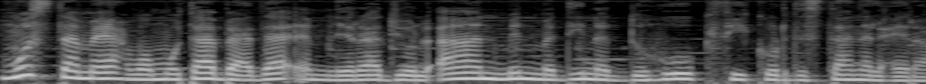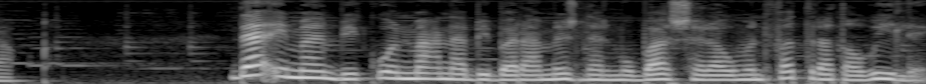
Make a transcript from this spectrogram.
مستمع ومتابع دائم لراديو الآن من مدينة دهوك في كردستان العراق. دائما بيكون معنا ببرامجنا المباشرة ومن فترة طويلة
